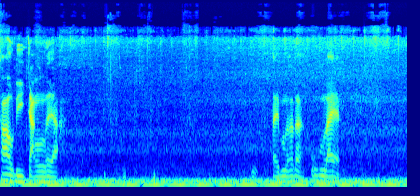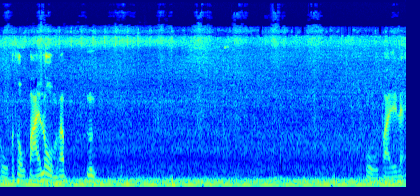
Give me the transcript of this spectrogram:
ข้าวดีจังเลยอะเต็มแล้วนะอุ้มแรกโอ้กระทงปลายโลมครับนุ่นโอ้ไปแล้ว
